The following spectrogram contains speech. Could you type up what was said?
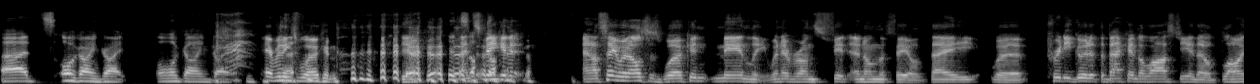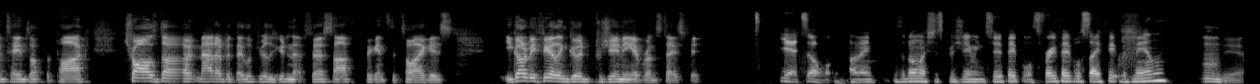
Uh, it's all going great. All going great. Everything's working. Yeah. And speaking of, and I'll tell you what else is working. Manly, when everyone's fit and on the field, they were pretty good at the back end of last year. They were blowing teams off the park. Trials don't matter, but they looked really good in that first half against the Tigers. You got to be feeling good, presuming everyone stays fit. Yeah, it's all. I mean, is it almost just presuming two people, three people stay fit with Manly? yeah.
